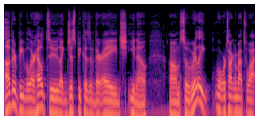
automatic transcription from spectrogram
other people are held to, like just because of their age, you know. Um, so really, what we're talking about is why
